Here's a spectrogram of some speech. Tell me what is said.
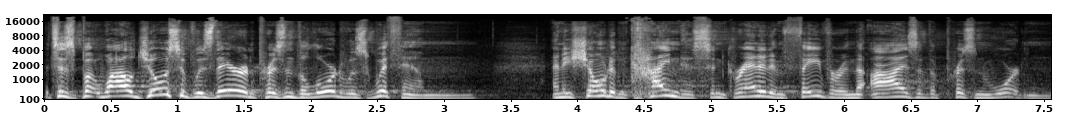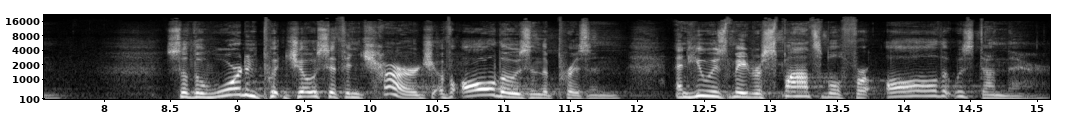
It says, But while Joseph was there in prison, the Lord was with him, and he showed him kindness and granted him favor in the eyes of the prison warden. So the warden put Joseph in charge of all those in the prison, and he was made responsible for all that was done there.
